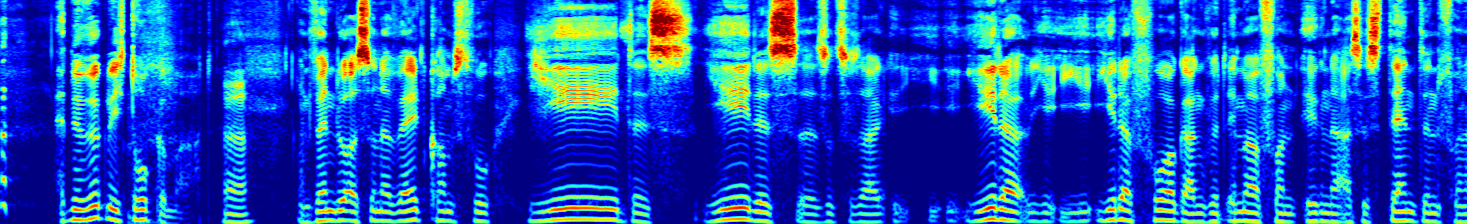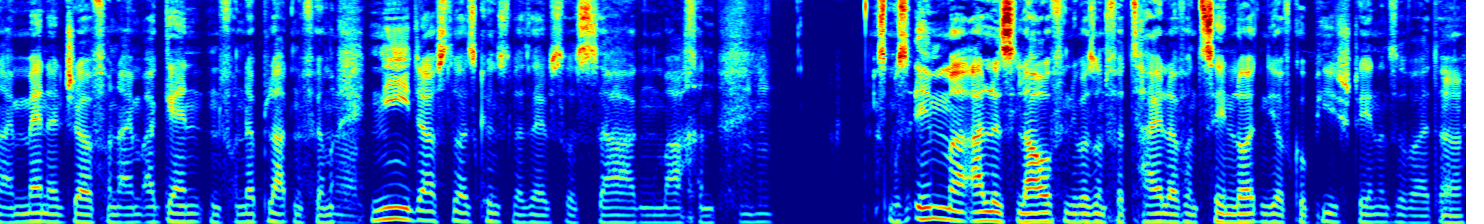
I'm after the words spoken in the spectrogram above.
Hätte mir wirklich Druck gemacht. Ja. Und wenn du aus so einer Welt kommst, wo jedes, jedes äh, sozusagen, jeder, jeder Vorgang wird immer von irgendeiner Assistentin, von einem Manager, von einem Agenten, von der Plattenfirma. Nie darfst du als Künstler selbst was sagen, machen. Es muss immer alles laufen über so einen Verteiler von zehn Leuten, die auf Kopie stehen und so weiter. Ja.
